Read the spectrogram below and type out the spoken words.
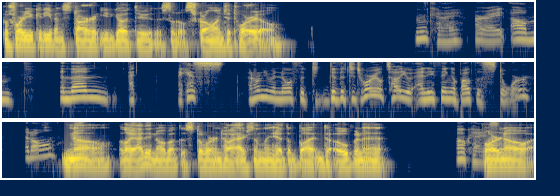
before you could even start. You'd go through this little scrolling tutorial. Okay, all right. Um, and then I, I guess I don't even know if the did the tutorial tell you anything about the store at all? No, like I didn't know about the store until I accidentally hit the button to open it. Okay. Or so, no,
